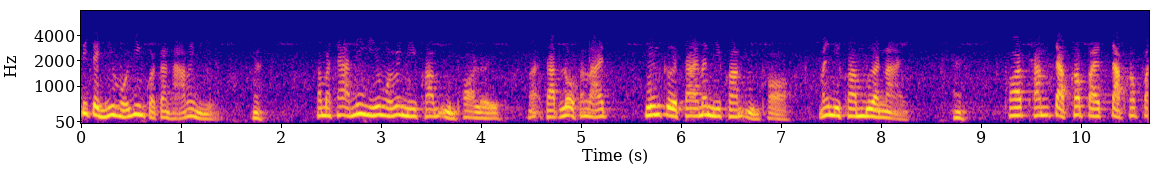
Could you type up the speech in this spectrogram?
ที่จะหิวโหยยิ่งกว่าตัณหาไม่มีธรรมชาตินี้หิวโหยไม่มีความอิ่มพอเลยสัตว์โลกทั้งหลายจึงเกิดตายไม่มีความอิ่มพอ ไม่มีความเบื่อหน่าย พอทำจับเข้าไปจับเข้าไป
